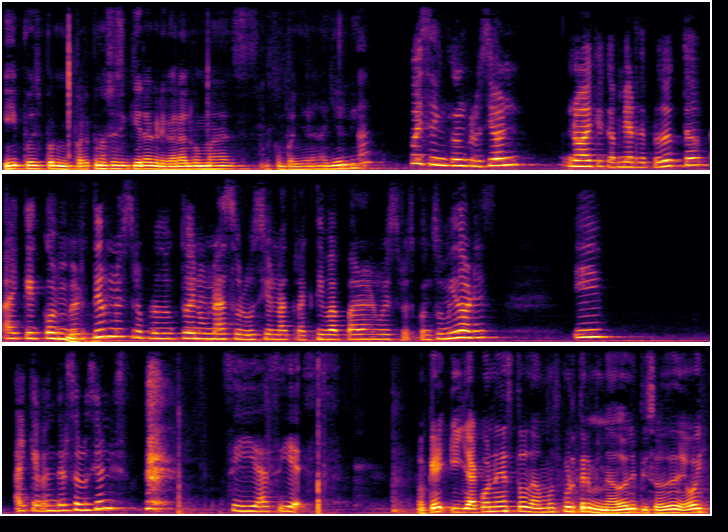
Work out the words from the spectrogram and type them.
Y pues por mi parte no sé si quiere agregar algo más mi compañera Nayeli. Ah, pues en conclusión, no hay que cambiar de producto, hay que convertir nuestro producto en una solución atractiva para nuestros consumidores y hay que vender soluciones. Sí, así es. Ok, y ya con esto damos por terminado el episodio de hoy.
